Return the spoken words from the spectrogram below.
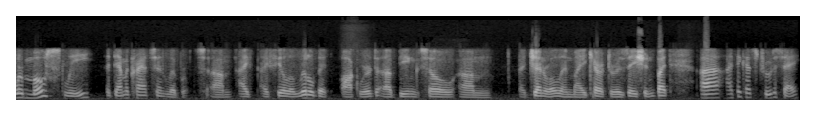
were mostly the Democrats and liberals. Um, I, I, feel a little bit awkward uh, being so um, general in my characterization, but uh, I think that's true to say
